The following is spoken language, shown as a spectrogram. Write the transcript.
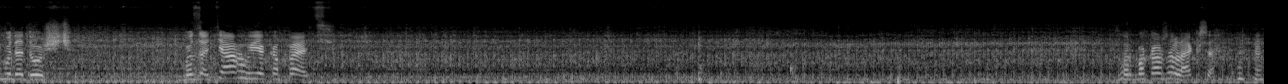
Буде дощ. Позатягує капець. З горбака вже легше.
